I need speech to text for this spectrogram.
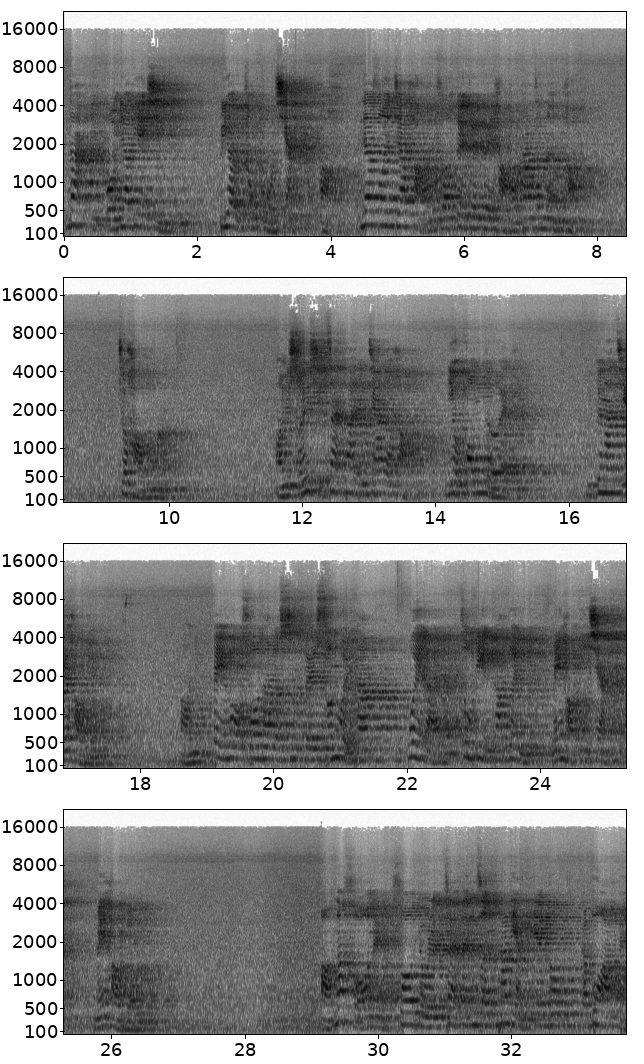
那我们要练习，不要有这种火相啊。人家说人家好，我说对对对，好，他真的很好。就好了嘛，啊，你随时赞叹人家的好，你有功德哎，你跟他结好缘，啊，你背后说他的是非，损毁他，未来注定他对你没好印象，没好缘，啊，那佛呢说有人在纷争，他两边都不完美，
